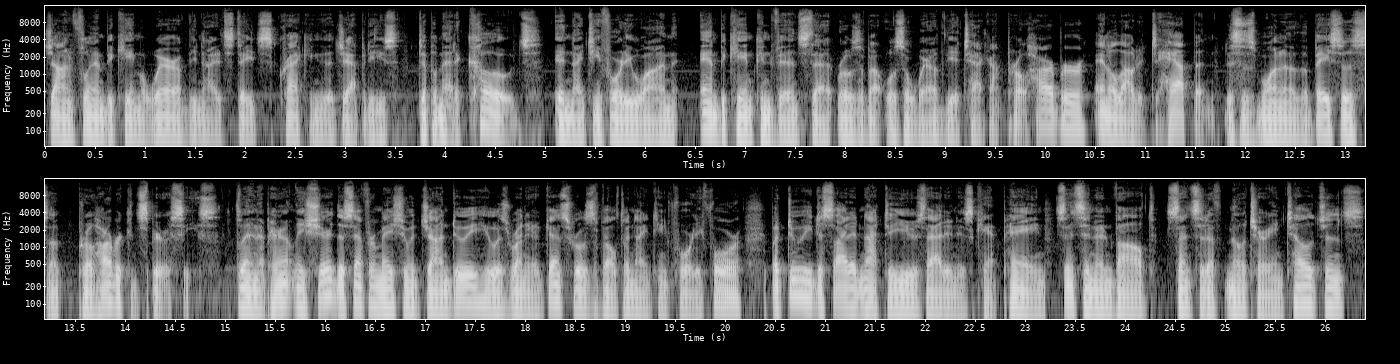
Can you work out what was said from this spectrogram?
John Flynn became aware of the United States cracking the Japanese diplomatic codes. In 1941 and became convinced that Roosevelt was aware of the attack on Pearl Harbor and allowed it to happen. This is one of the basis of Pearl Harbor conspiracies. Flynn apparently shared this information with John Dewey, who was running against Roosevelt in 1944, but Dewey decided not to use that in his campaign since it involved sensitive military intelligence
